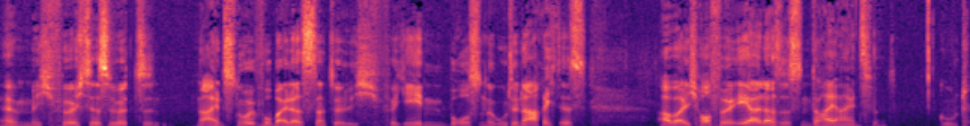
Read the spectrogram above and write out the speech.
Ähm, ich fürchte, es wird ein 1-0, wobei das natürlich für jeden Borussen eine gute Nachricht ist. Aber ich hoffe eher, dass es ein 3-1 wird. Gut.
